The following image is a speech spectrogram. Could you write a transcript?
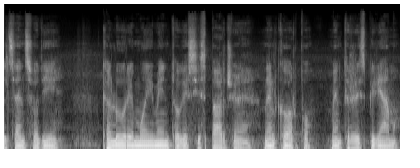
Quel senso di calore e movimento che si sparge nel corpo mentre respiriamo.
